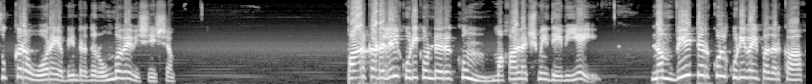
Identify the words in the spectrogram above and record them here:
சுக்கர ஓரை அப்படின்றது ரொம்பவே விசேஷம். பார்க்கடலில் குடிக்கொண்டிருக்கும் மகாலட்சுமி தேவியை நம் வீட்டிற்குள் குடி வைப்பதற்காக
